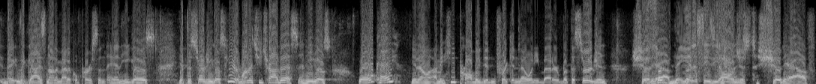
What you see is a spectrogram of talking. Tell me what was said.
the, the guy's not a medical person, and he goes, if the surgeon goes, here, why don't you try this? And he goes, well, okay. You know, I mean, he probably didn't freaking know any better, but the surgeon should have. Surgeon The should. anesthesiologist should have.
